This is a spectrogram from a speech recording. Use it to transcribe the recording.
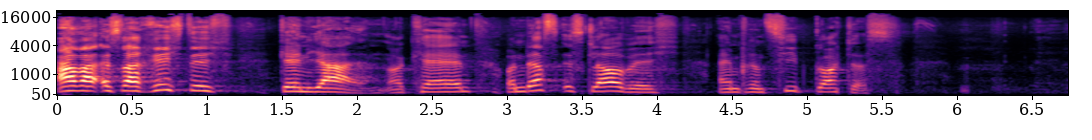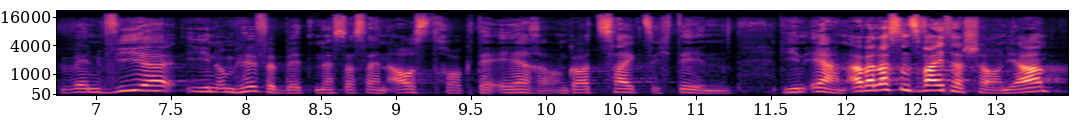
aber es war richtig genial. Okay, und das ist, glaube ich, ein Prinzip Gottes. Wenn wir ihn um Hilfe bitten, ist das ein Ausdruck der Ehre. Und Gott zeigt sich denen, die ihn ehren. Aber lasst uns weiterschauen, ja?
